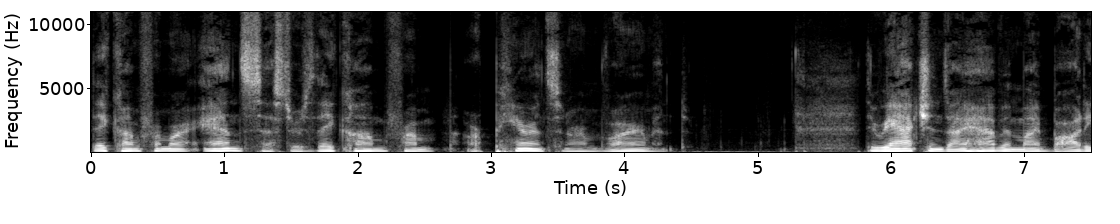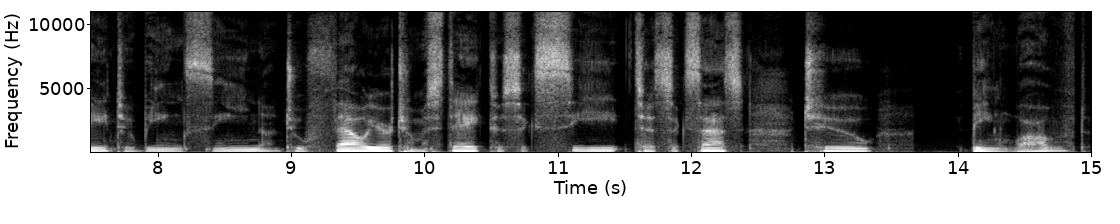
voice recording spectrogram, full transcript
They come from our ancestors. They come from our parents and our environment. The reactions I have in my body to being seen, to failure, to mistake, to succeed, to success, to being loved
